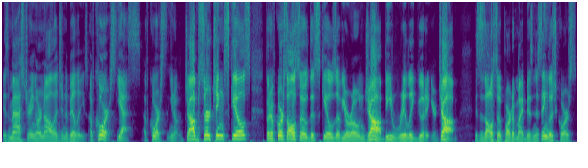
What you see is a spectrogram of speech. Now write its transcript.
is mastering our knowledge and abilities. Of course, yes, of course, you know, job searching skills, but of course also the skills of your own job. Be really good at your job. This is also part of my business English course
